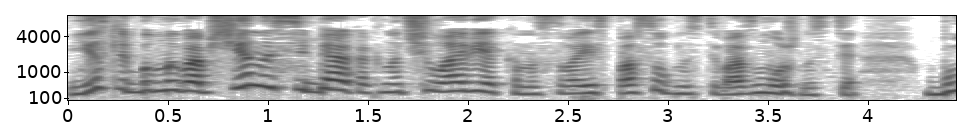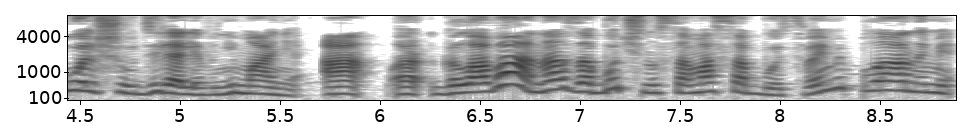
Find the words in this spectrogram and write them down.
Если бы мы вообще на себя, как на человека, на свои способности, возможности больше уделяли внимания, а, а голова, она озабочена сама собой, своими планами.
